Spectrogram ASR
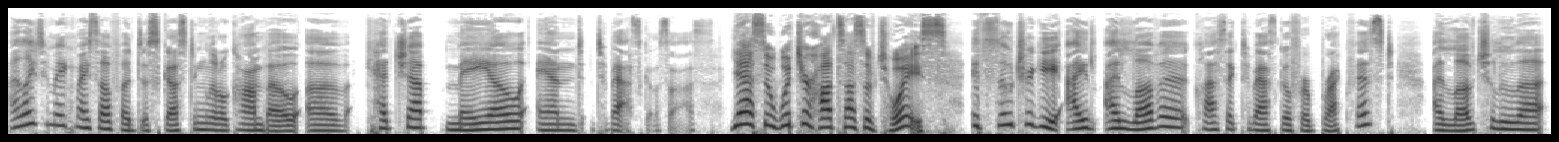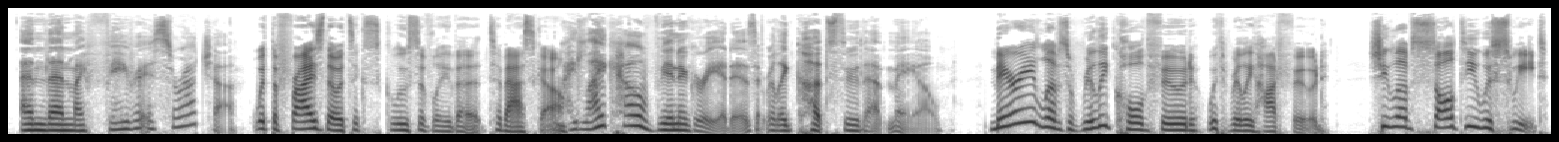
I like to make myself a disgusting little combo of ketchup, mayo, and Tabasco sauce. Yeah, so what's your hot sauce of choice? It's so tricky. I, I love a classic Tabasco for breakfast. I love Cholula. And then my favorite is Sriracha. With the fries, though, it's exclusively the Tabasco. I like how vinegary it is. It really cuts through that mayo. Mary loves really cold food with really hot food. She loves salty with sweet.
